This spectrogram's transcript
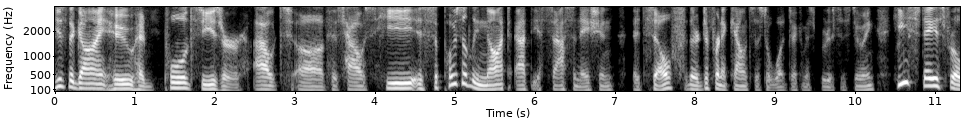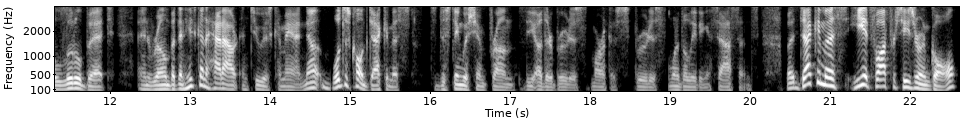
He's the guy who had pulled Caesar out of his house. He is supposedly not at the assassination itself. There are different accounts as to what Decimus Brutus is doing. He stays for a little bit in Rome, but then he's going to head out into his command. Now, we'll just call him Decimus to distinguish him from the other Brutus, Marcus Brutus, one of the leading assassins. But Decimus, he had fought for Caesar in Gaul,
